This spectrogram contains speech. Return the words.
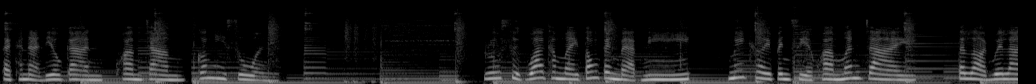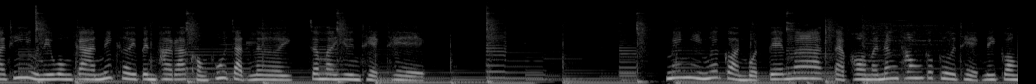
แต่ขณะเดียวกัน ความจำก็มีส่วน รู้สึกว่าทำไมต้องเป็นแบบนี้ ไม่เคยเป็นเสียความมั่นใจ ตลอดเวลาที่อยู่ในวงการไม่เคยเป็นภาระของผู้จัดเลย จะมายืนเทกเทกไม่มีเมื่อก่อนบทเป๊ะมาก แต่พอมานั่งท่องก็กลัวเทกในกอง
